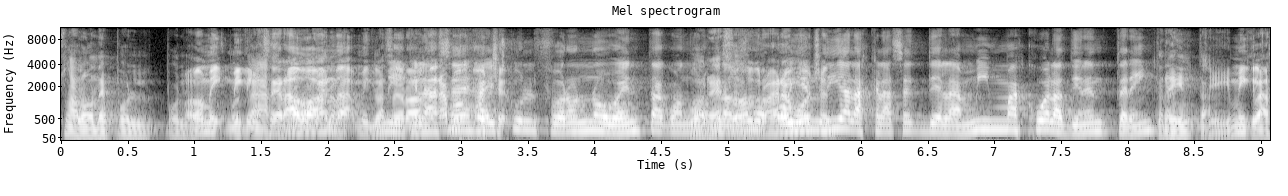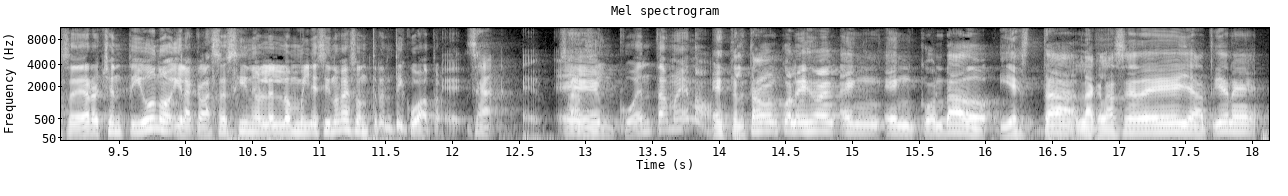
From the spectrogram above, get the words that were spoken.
salones por, por Bueno, mi, por mi clase clase, graduanda, más o mi menos. clase Mi clase de éramos high ocho- school fueron 90 cuando Por eso, Hoy en ocho- día las clases de la misma escuela tienen 30. 30. Sí, mi clase era 81 y la clase senior del 2019 son 34. Eh, o sea, eh, o sea, eh, 50 menos. Esther estaba en un colegio en, en, en condado y está, la clase de ella tiene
